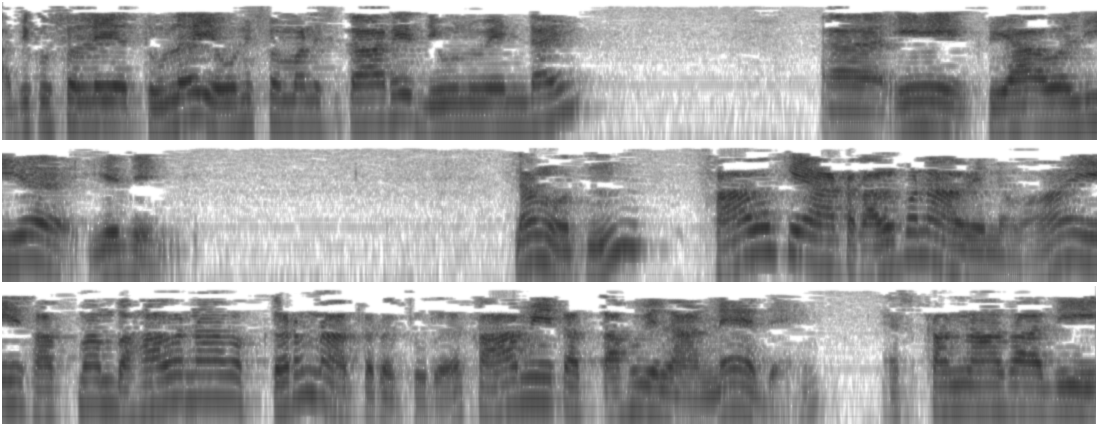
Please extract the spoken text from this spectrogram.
අධි කුසලයේ තුල යෝනිසෝමනසිකාරයේ දියුණු වෙන්නයි ඒ ක්‍රියාවලිය යෙදෙන්නේ. නමුත් ශ්‍රාවකයාට කල්පනා වෙනවා මේ සක්මන් භාවනාව කරන අතරතුර කාමයටත් අහු වෙලා නැහැ දැන්. අස්කන්නාසාදී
